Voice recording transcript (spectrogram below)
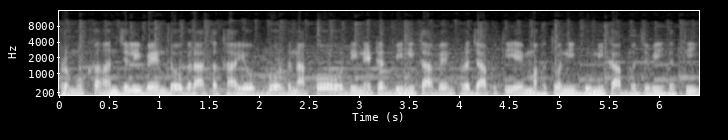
પ્રમુખ અંજલિબેન ડોગરા તથા યોગ બોર્ડના કોઓર્ડિનેટર બિનિતાબેન પ્રજાપતિએ મહત્વની ભૂમિકા ભજવી હતી.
